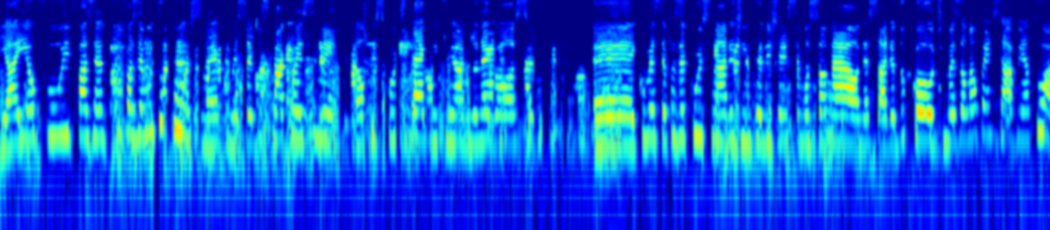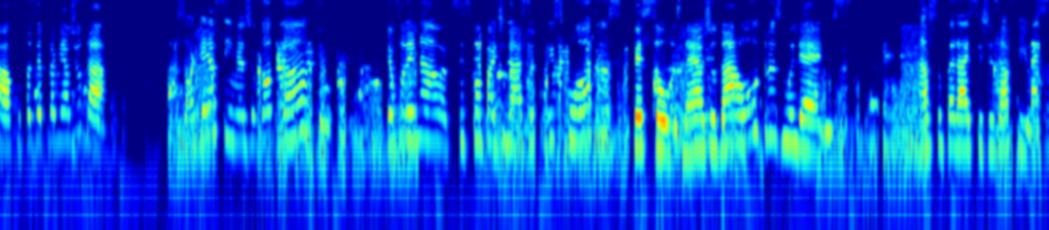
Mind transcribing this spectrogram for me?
E aí eu fui, fazendo, fui fazer muito curso, né, comecei a buscar conhecimento. Então, fiz curso técnico em agronegócio, é, comecei a fazer curso na área de inteligência emocional, nessa área do coach, mas eu não pensava em atuar, fui fazer para me ajudar. Só que assim, me ajudou tanto que eu falei, não, eu preciso compartilhar isso com outras pessoas, né? Ajudar outras mulheres a superar esses desafios.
